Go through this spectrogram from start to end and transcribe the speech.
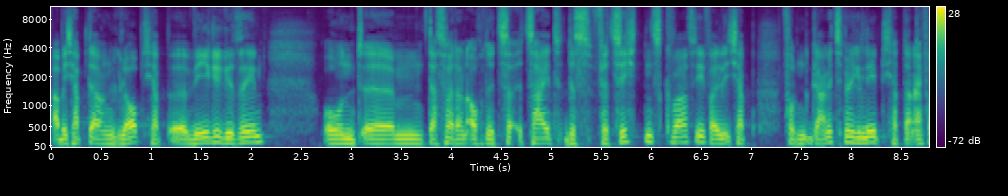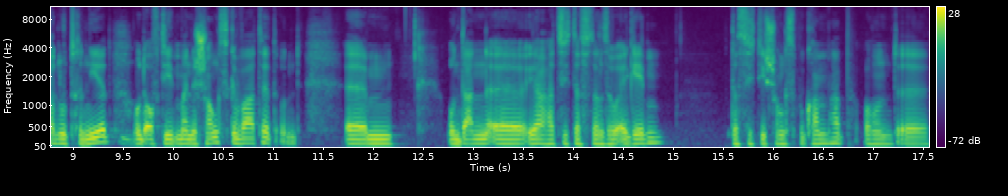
Aber ich habe daran geglaubt, ich habe äh, Wege gesehen Und ähm, das war dann auch eine Z Zeit des Verzichtens quasi, weil ich habe von gar nichts mehr gelebt. Ich habe dann einfach nur trainiert und auf die meine Chance gewartet und ähm, und dann äh, ja hat sich das dann so ergeben, dass ich die Chance bekommen habe und äh,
